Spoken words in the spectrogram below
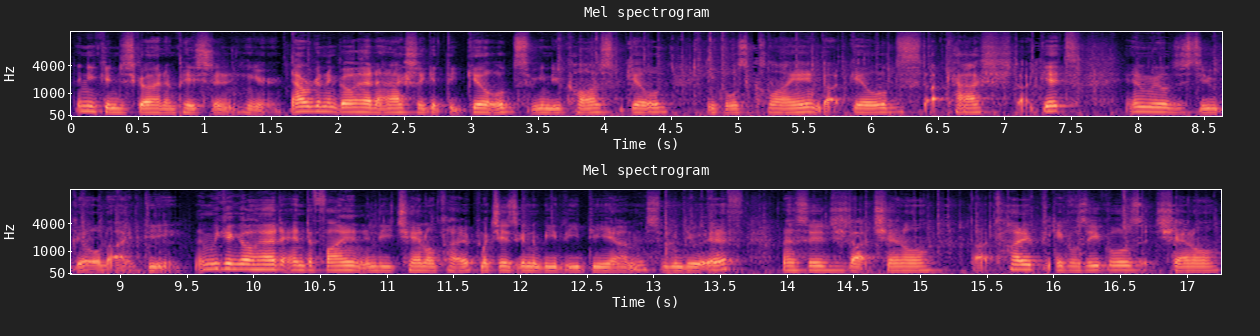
Then you can just go ahead and paste it in here. Now we're going to go ahead and actually get the guild. So we can do const guild equals client.guilds.cache.get and we'll just do guild ID. Then we can go ahead and define in the channel type, which is going to be the DM. So we can do if message.channel.type equals equals channel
